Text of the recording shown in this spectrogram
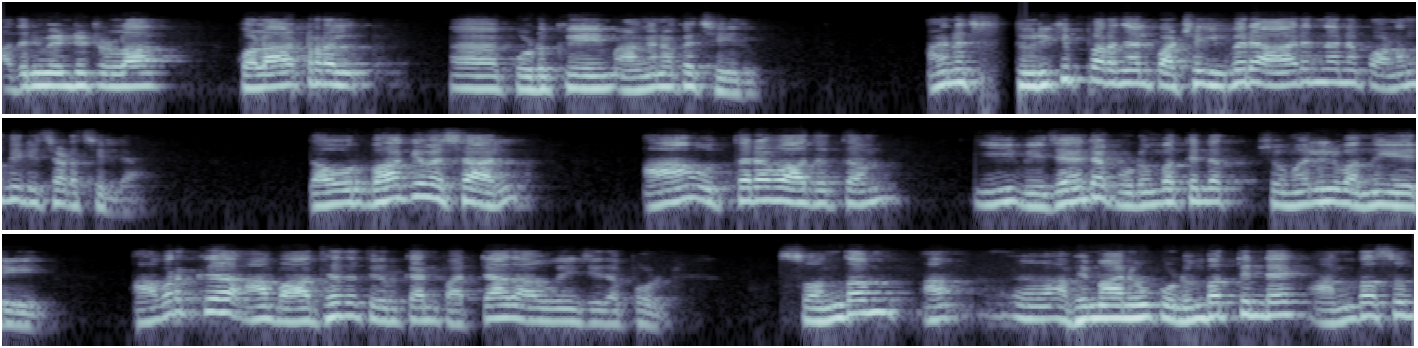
അതിനു വേണ്ടിയിട്ടുള്ള കൊലാട്രൽ കൊടുക്കുകയും അങ്ങനെയൊക്കെ ചെയ്തു. അങ്ങനെ ചുരുക്കി പറഞ്ഞാൽ പക്ഷെ ഇവരാരും തന്നെ പണം തിരിച്ചടച്ചില്ല. ദൗർഭാഗ്യവശാൽ ആ ഉത്തരവാദിത്വം ഈ വിജയന്റെ കുടുംബത്തിന്റെ ചുമലിൽ വന്നു കയറുകയും അവർക്ക് ആ ബാധ്യത തീർക്കാൻ പറ്റാതാവുകയും ചെയ്തപ്പോൾ സ്വന്തം അഭിമാനവും കുടുംബത്തിന്റെ അന്തസ്സും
